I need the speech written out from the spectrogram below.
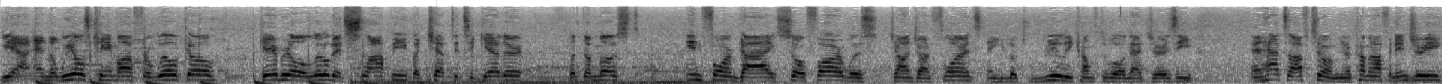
yeah, and the wheels came off for Wilko. Gabriel a little bit sloppy, but kept it together. But the most informed guy so far was John John Florence, and he looked really comfortable in that jersey. And hats off to him. You know, coming off an injury,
